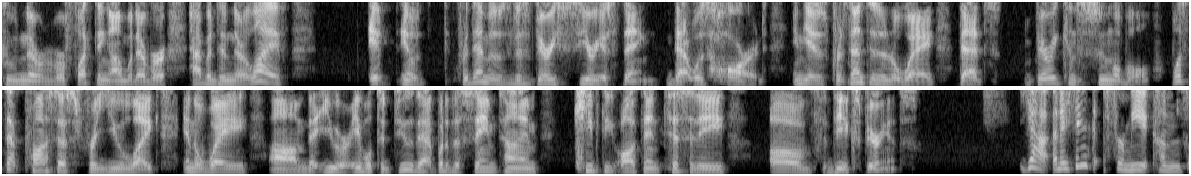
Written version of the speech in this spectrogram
who they're reflecting on whatever happened in their life, it you know for them it was this very serious thing that was hard and yet it's presented in a way that's very consumable what's that process for you like in a way um, that you are able to do that but at the same time keep the authenticity of the experience yeah. And I think for me, it comes,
